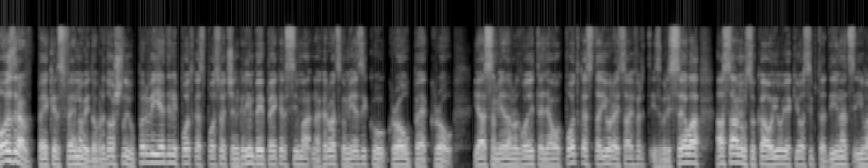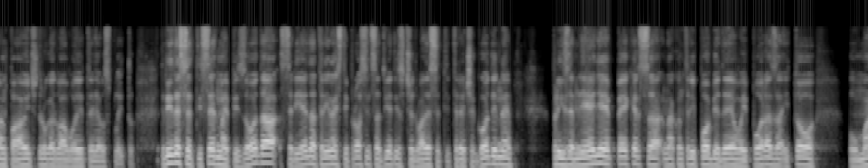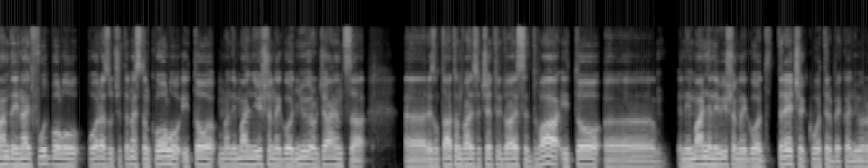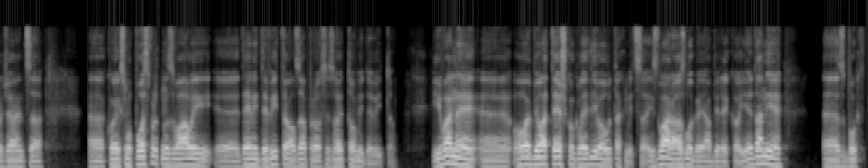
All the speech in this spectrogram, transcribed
Pozdrav Packers fanovi, dobrodošli u prvi jedini podcast posvećen Green Bay Packersima na hrvatskom jeziku Crow Pack Crow. Ja sam jedan od voditelja ovog podcasta, Juraj Seifert iz Brisela, a sa mnom su kao i uvijek Josip Tadinac i Ivan Pavić, druga dva voditelja u Splitu. 37. epizoda, srijeda 13. prosinca 2023. godine, prizemljenje Packersa nakon tri pobjede evo i poraza i to u Monday Night Footballu poraz u 14. kolu i to manje manje više nego od New York Giantsa e, rezultatom 24-22 i to e, ni manje ni više nego od trećeg quarterbacka New York Giantsa e, kojeg smo posprtno zvali Danny DeVito, ali zapravo se zove Tommy DeVito. Ivane, ovo je bila teško gledljiva utakmica iz dva razloga ja bih rekao. Jedan je zbog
